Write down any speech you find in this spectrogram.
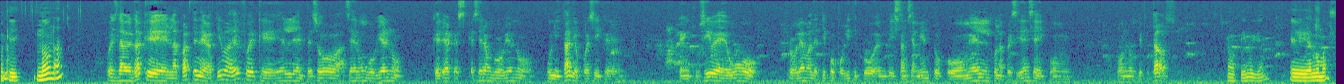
Ok. no. ¿No? ¿Nada? Pues la verdad que la parte negativa de él fue que él empezó a hacer un gobierno, quería que, que sea un gobierno unitario, pues y que, que inclusive hubo problemas de tipo político en distanciamiento con él, con la presidencia y con, diputados. Ok, muy bien. Eh, ¿Algo más?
